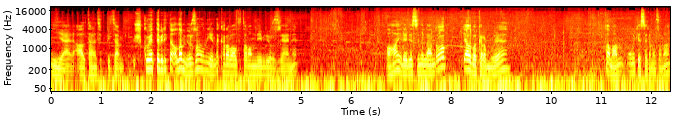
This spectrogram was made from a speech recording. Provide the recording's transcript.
iyi yani alternatif bir item. Şu kuvvetle birlikte alamıyoruz ama onun yerine karabaltı tamamlayabiliyoruz yani. Aha İrelia sinirlendi. Hop gel bakalım buraya. Tamam onu keselim o zaman.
